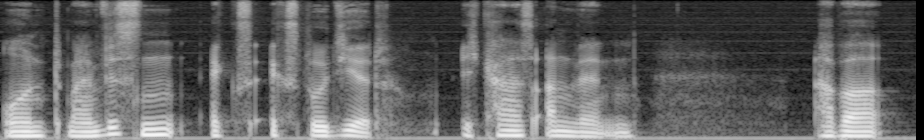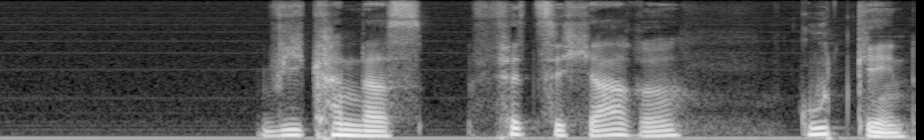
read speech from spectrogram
und mein Wissen ex explodiert. Ich kann es anwenden. Aber wie kann das 40 Jahre gut gehen?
